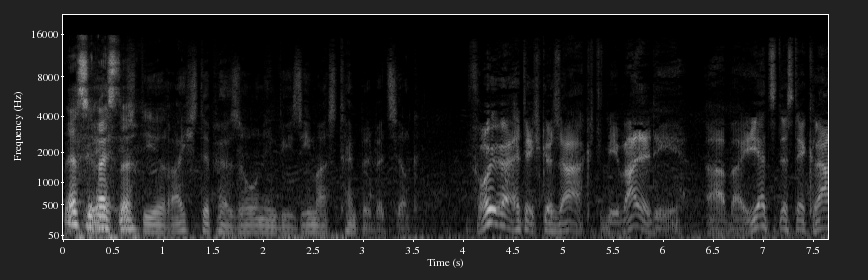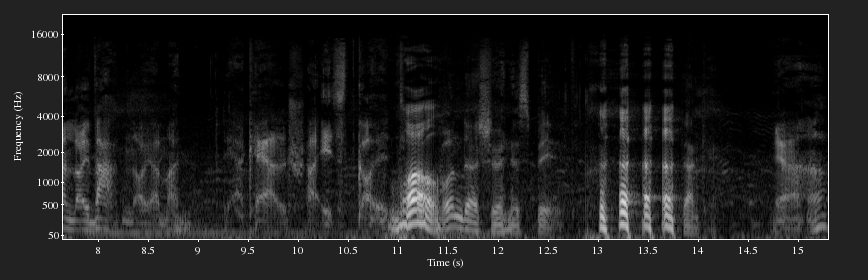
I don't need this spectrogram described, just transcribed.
Wer ist die Reichste? ist die reichste Person in Visimas Tempelbezirk? Früher hätte ich gesagt Vivaldi, aber jetzt ist der Clan Leuwarden euer Mann. Der Kerl scheißt Gold. Wow. Wunderschönes Bild. Danke. Ja,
